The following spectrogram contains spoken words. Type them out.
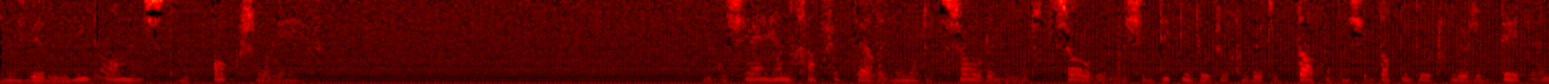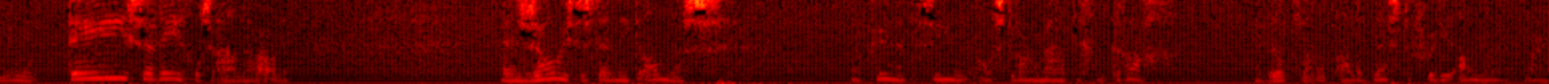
En die willen niet anders dan ook zo leven. Als jij hen gaat vertellen, je moet het zo doen, je moet het zo doen. Als je dit niet doet, dan gebeurt er dat. En als je dat niet doet, gebeurt er dit. En je moet deze regels aanhouden. En zo is het dan niet anders. Dan kun je het zien als dwangmatig gedrag. Je wilt wel het allerbeste voor die ander, maar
